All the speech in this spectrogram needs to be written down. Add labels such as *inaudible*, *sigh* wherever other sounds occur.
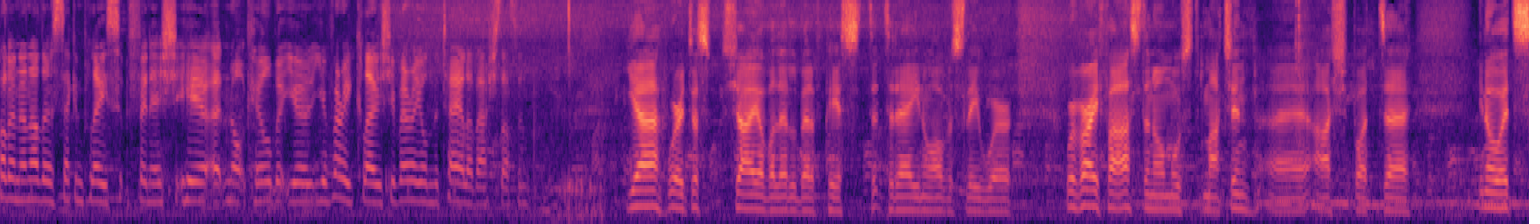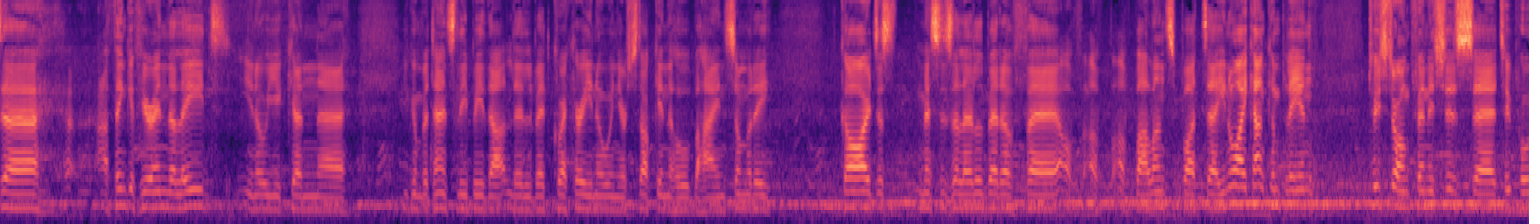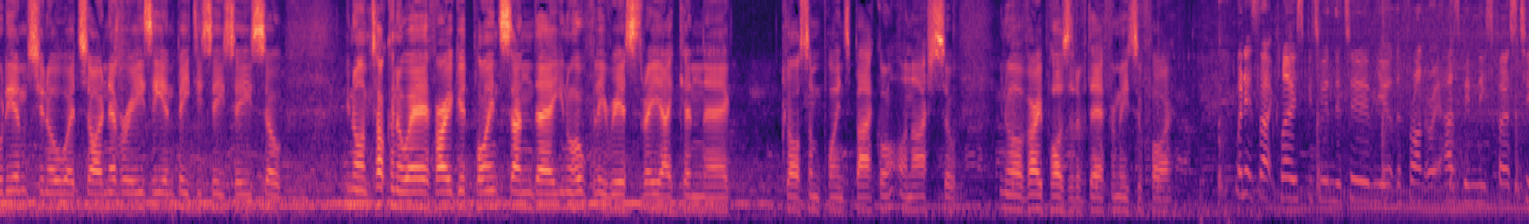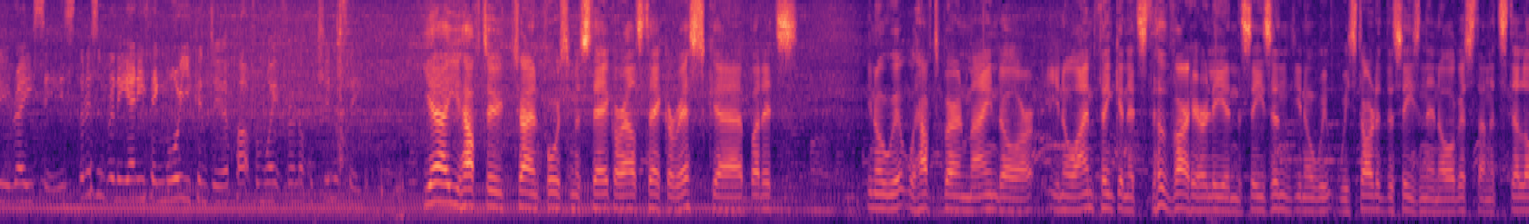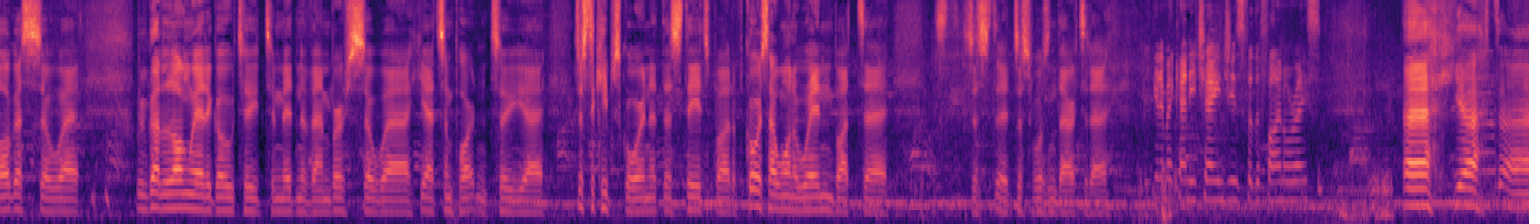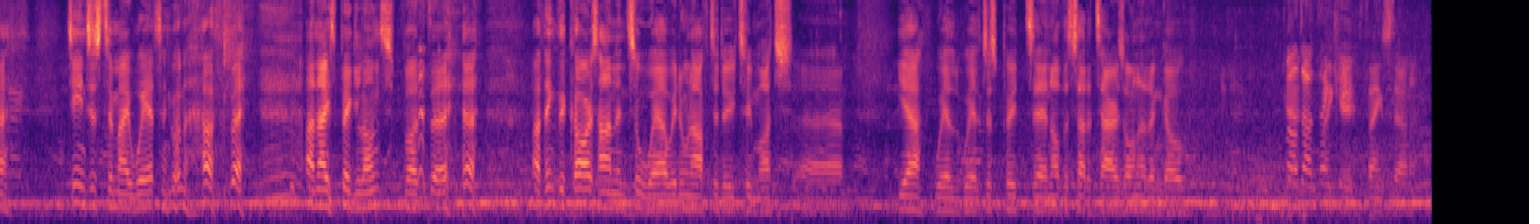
Colin, another second place finish here at Knockhill, but you're, you're very close. You're very on the tail of Ash Sutton. Yeah, we're just shy of a little bit of pace t- today. You know, obviously we're we're very fast and almost matching uh, Ash, but uh, you know, it's. Uh, I think if you're in the lead, you know, you can uh, you can potentially be that little bit quicker. You know, when you're stuck in the hole behind somebody, car just misses a little bit of uh, of, of, of, balance. But uh, you know, I can't complain. Two strong finishes, two podiums. You know, which are never easy in BTCC. So you know, I'm tucking away very good points, and uh, you know, hopefully race three I can uh, claw some points back on, on, Ash. So, you know, a very positive day for me so far. When it's that close between the two of you at the front, or it has been these first two races, there isn't really anything more you can do apart from wait for an opportunity. Yeah, you have to try and force a mistake or else take a risk, uh, but it's you know, we, we, have to bear in mind, or, you know, I'm thinking it's still *laughs* very early in the season. You know, we, we started the season in August and it's still August, so uh, we've got a long way to go to, to mid November. So, uh, yeah, it's important to uh, just to keep scoring at this stage. But of course, I want to win, but uh, just, it just wasn't there today. Are you going to make any changes for the final race? Uh, yeah uh, changes to my weight. I'm going *laughs* to have a, a nice big lunch, but uh, *laughs* I think the car's handling so well, we don't have to do too much. Uh, yeah, we'll we'll just put another set of tyres on it and go. Well done, thank, thank you. you. Thanks, Dana.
